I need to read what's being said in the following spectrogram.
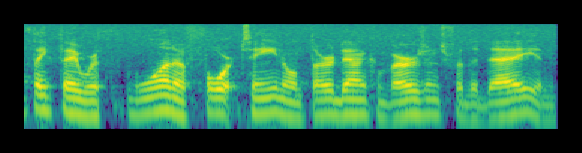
think they were one of 14 on third down conversions for the day, and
